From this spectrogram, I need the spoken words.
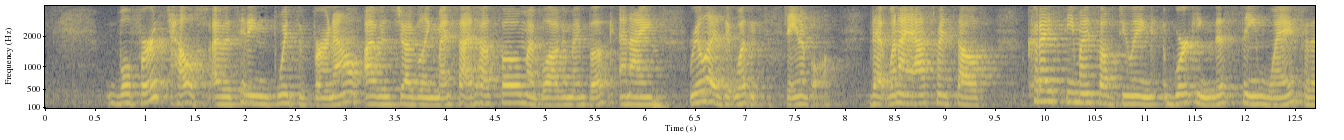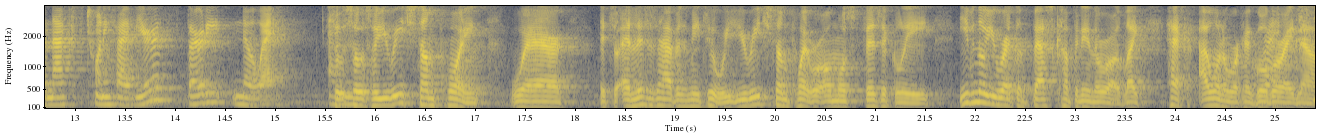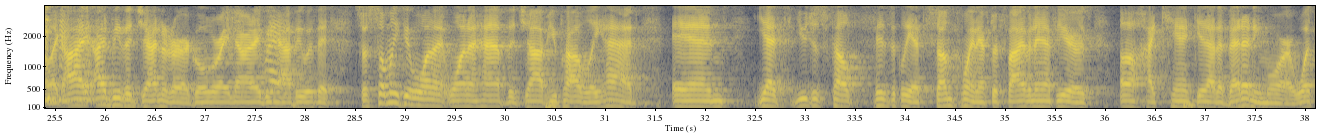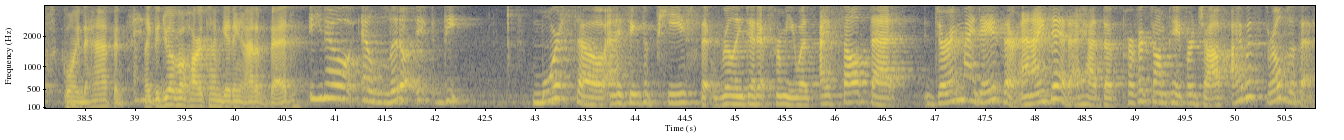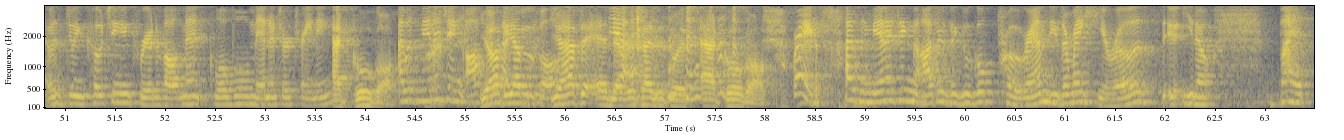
Well, first, health. I was hitting points of burnout. I was juggling my side hustle, my blog, and my book, and I realized it wasn't sustainable. That when I asked myself, could I see myself doing working this same way for the next 25 years, 30? No way. So, so, so you reach some point where it's, and this has happened to me too, where you reach some point where almost physically, even though you were at the best company in the world, like heck, I want to work at Google Right. right, now. Like I, I'd be the janitor at Google right now, and I'd be Right. happy with it. So, so many people want to want to have the job you probably had, and yet you just felt physically at some point after five and a half years, ugh, I can't get out of bed anymore. What's going to happen? Like, did you have a hard time getting out of bed? You know, a little the more so, and I think the piece that really did it for me was I felt that during my days there, and I did, I had the perfect on paper job. I was thrilled with it. I was doing coaching and career development, global manager training. At Google. I was managing authors you have, at you, have, Google. you have to end Yeah. every sentence with at Google. right. I was managing the authors at Google program. These are my heroes, you know. But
